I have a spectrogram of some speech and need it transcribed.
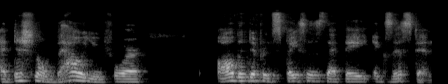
additional value for all the different spaces that they exist in.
